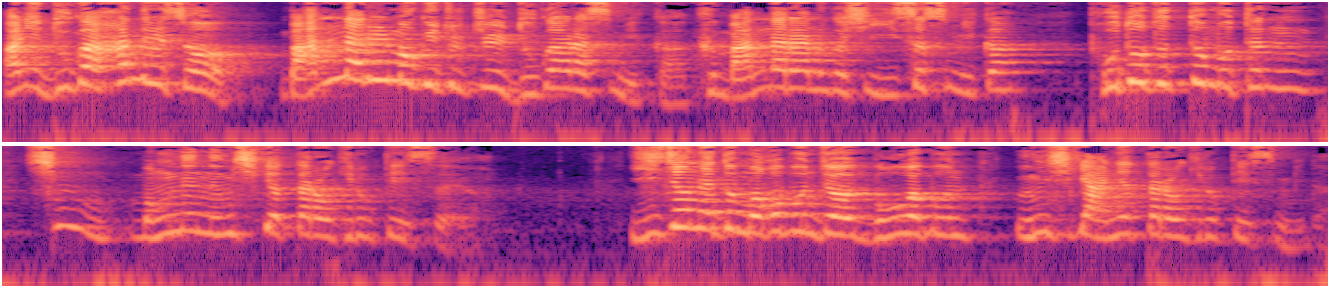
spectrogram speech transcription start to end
아니 누가 하늘에서 만나를 먹여줄 줄 누가 알았습니까? 그 만나라는 것이 있었습니까? 보도 듣도 못한 식 먹는 음식이었다고 기록되어 있어요. 이전에도 먹어본 적 먹어본 음식이 아니었다고 기록되어 있습니다.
